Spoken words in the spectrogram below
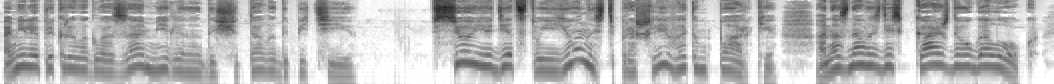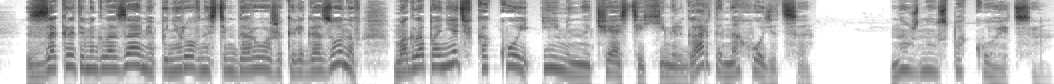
Амелия прикрыла глаза, медленно досчитала до пяти. Все ее детство и юность прошли в этом парке. Она знала здесь каждый уголок. С закрытыми глазами по неровностям дорожек или газонов могла понять, в какой именно части Химмельгарта находится. Нужно успокоиться.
